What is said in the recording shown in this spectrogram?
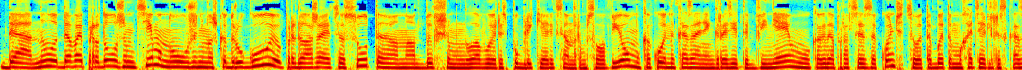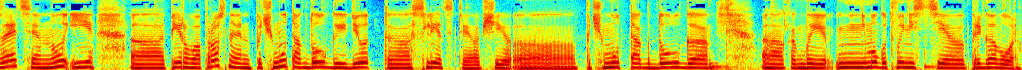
Да, ну давай продолжим тему, но уже немножко другую. Продолжается суд э, над бывшим главой республики Александром Соловьем. Какое наказание грозит обвиняемому, когда процесс закончится? Вот об этом мы хотели рассказать. Ну и э, первый вопрос, наверное, почему так долго идет э, следствие вообще? Э, почему так долго э, как бы не могут вынести приговор?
